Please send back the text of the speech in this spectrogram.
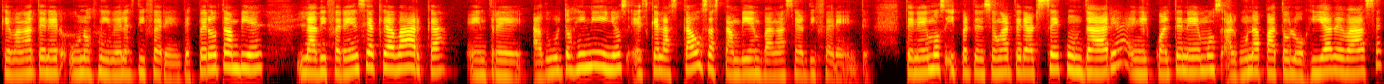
que van a tener unos niveles diferentes. Pero también la diferencia diferencia que abarca entre adultos y niños es que las causas también van a ser diferentes. Tenemos hipertensión arterial secundaria, en el cual tenemos alguna patología de base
